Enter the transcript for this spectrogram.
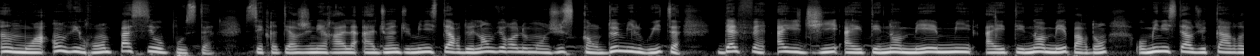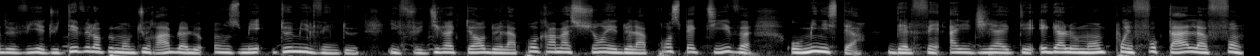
un mois environ passé au poste. Secrétaire général adjoint du ministère de l'Environnement jusqu'en 2008, Delphin Haïdji a été nommé, au ministère du cadre de vie et du développement durable le 11 mai 2022. Il fut directeur de la programmation et de la prospective au ministère. Delphin Haïdji a été également point focal Fonds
